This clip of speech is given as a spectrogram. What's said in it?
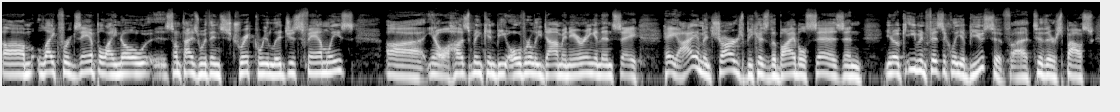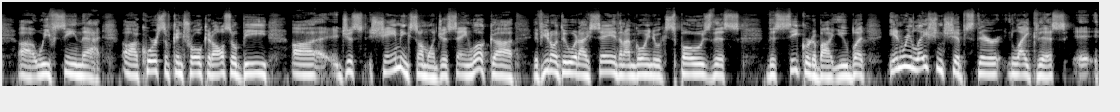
um, like, for example, I know sometimes within strict religious families, uh, you know, a husband can be overly domineering and then say, "Hey, I am in charge because the Bible says," and you know, even physically abusive uh, to their spouse. Uh, we've seen that. Uh, coercive control could also be uh, just shaming someone, just saying, "Look, uh, if you don't do what I say, then I'm going to expose this this secret about you." But in relationships, they're like this, eh,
